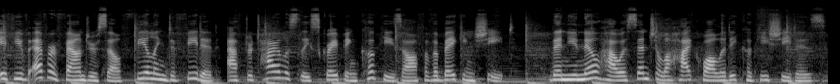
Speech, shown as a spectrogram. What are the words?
If you've ever found yourself feeling defeated after tirelessly scraping cookies off of a baking sheet, then you know how essential a high-quality cookie sheet is.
